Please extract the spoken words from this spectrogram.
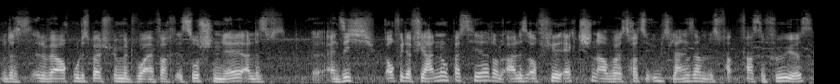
und das wäre auch ein gutes Beispiel mit, wo einfach ist so schnell alles an sich auch wieder viel Handlung passiert und alles auch viel Action, aber es trotzdem übelst langsam ist Fast and Furious.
